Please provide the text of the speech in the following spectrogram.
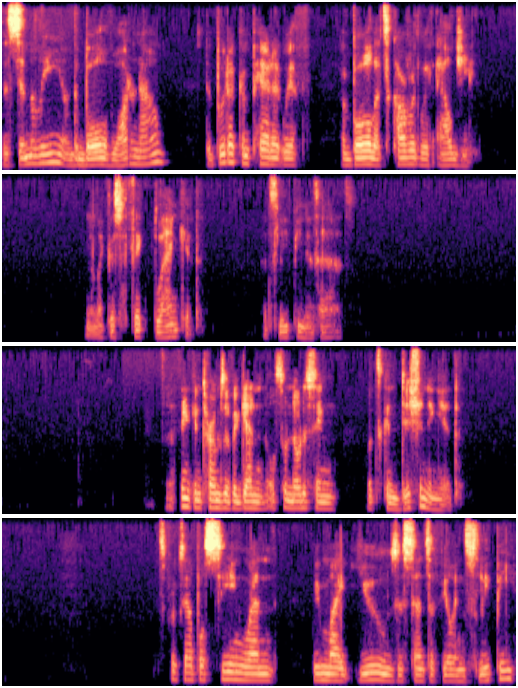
The simile of the bowl of water now, the Buddha compared it with a bowl that's covered with algae. You know, like this thick blanket that sleepiness has. I think, in terms of again, also noticing what's conditioning it. It's, for example, seeing when we might use a sense of feeling sleepy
